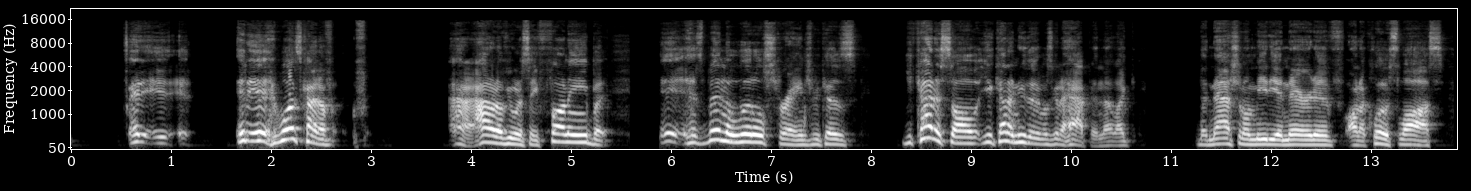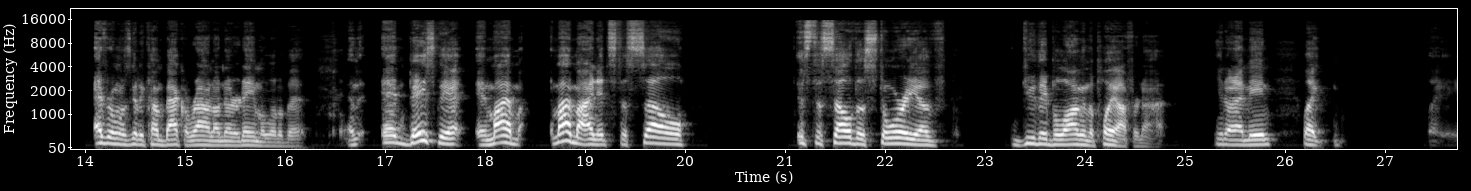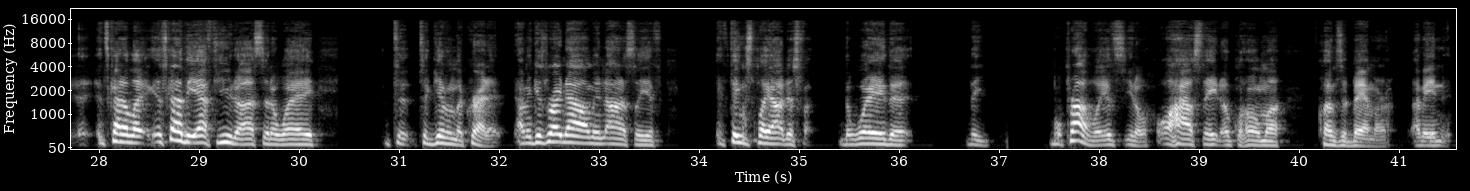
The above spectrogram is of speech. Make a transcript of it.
it, it, it, it was kind of, I don't know if you want to say funny, but it has been a little strange because you kind of saw, you kind of knew that it was going to happen. That like the national media narrative on a close loss, everyone was going to come back around on Notre Dame a little bit, and and basically in my in my mind, it's to sell, it's to sell the story of do they belong in the playoff or not? You know what I mean? Like, it's kind of like it's kind of the fu to us in a way to to give them the credit. I mean, because right now, I mean, honestly, if if things play out just the way that they well, probably it's you know Ohio State, Oklahoma, Clemson, Bama. I mean,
